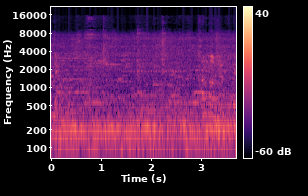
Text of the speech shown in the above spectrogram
て。神々のって。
